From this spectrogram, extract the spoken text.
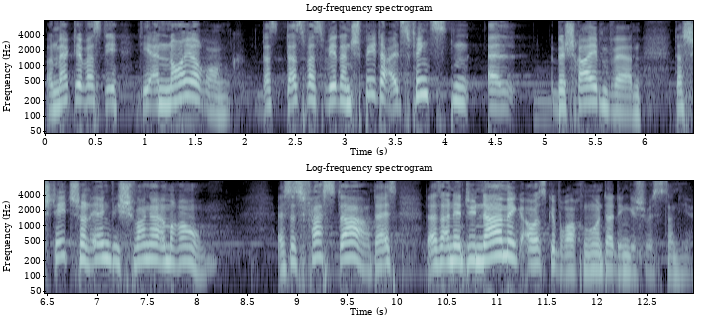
Und merkt ihr was? Die, die Erneuerung, das, das, was wir dann später als Pfingsten äh, beschreiben werden, das steht schon irgendwie schwanger im Raum. Es ist fast da. Da ist, da ist eine Dynamik ausgebrochen unter den Geschwistern hier.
